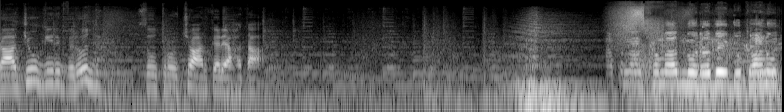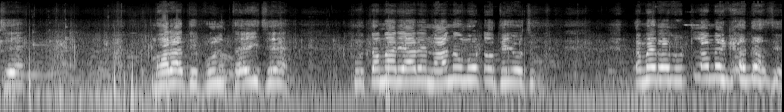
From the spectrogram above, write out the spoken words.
રાજુગીર વિરુદ્ધ સૂત્રોચ્ચાર કર્યા હતા. આપણા સમાજનું હૃદય દુખાણું છે. મારાથી ભૂલ થઈ છે. હું તમારે યારે નાનો મોટો થયો છું. તમારા રોટલા મેં ખાધા છે.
